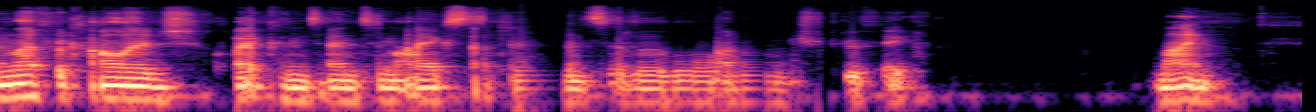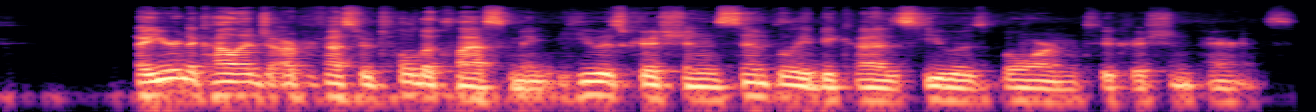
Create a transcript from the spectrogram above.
and left for college quite content in my acceptance of the one true faith. Mine. A year into college, our professor told a classmate he was Christian simply because he was born to Christian parents.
